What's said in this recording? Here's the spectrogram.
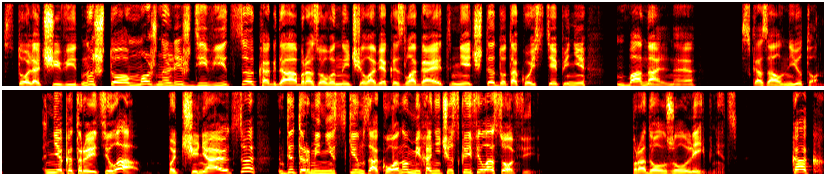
столь очевидно, что можно лишь дивиться, когда образованный человек излагает нечто до такой степени банальное, сказал Ньютон. Некоторые тела подчиняются детерминистским законам механической философии, продолжил Лейбниц как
